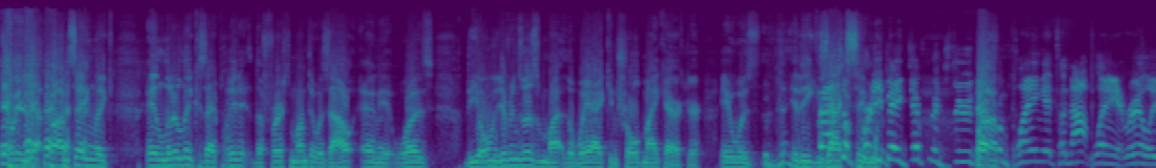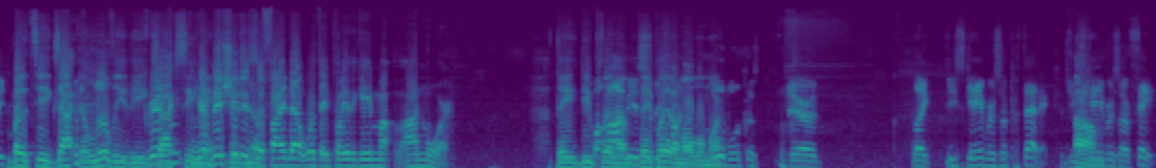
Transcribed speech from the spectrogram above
okay, yeah, but I'm saying like it literally because I played it the first month it was out, and it was the only difference was my, the way I controlled my character. It was the, the exact That's a same. pretty big difference, dude. That's But- from playing it to not playing it, really. But it's the exact, literally the Grim, exact same. your mission There's is no- to find out what they play the game on more. They do Well, play it on. They play it on mobile more. Mobile because they're like these gamers are pathetic. These Um, gamers are fake.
